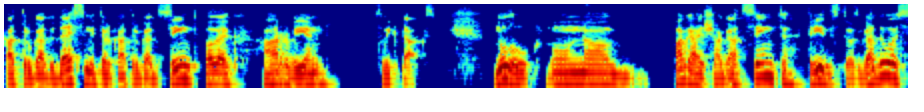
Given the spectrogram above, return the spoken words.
katru gadu desmitu, ar katru gadu simtu paliek ar vien sliktāks. Nu, lūk, un, Pagājušā gadsimta 30. gados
